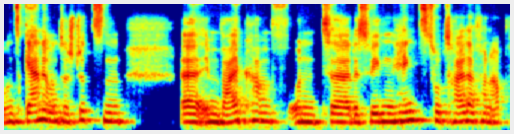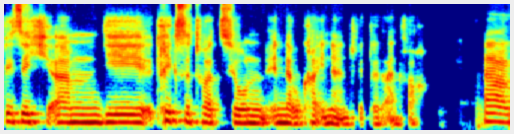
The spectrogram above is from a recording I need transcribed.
uns gerne unterstützen im Wahlkampf. Und deswegen hängt es total davon ab, wie sich ähm, die Kriegssituation in der Ukraine entwickelt einfach. Äh,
